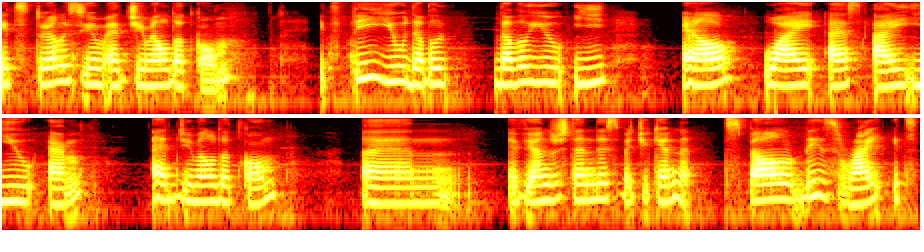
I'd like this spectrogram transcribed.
It's dualism at gmail.com. It's T U W E L Y S I U M at gmail.com. And if you understand this, but you can spell this right, it's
